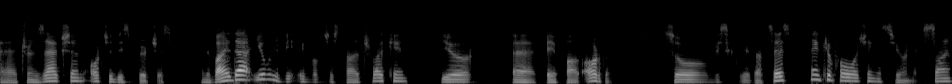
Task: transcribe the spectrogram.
uh, transaction or to this purchase. And by that you will be able to start tracking your uh, PayPal order. So basically that's it thank you for watching. And see you next time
